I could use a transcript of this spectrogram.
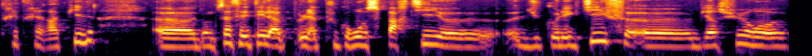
très très rapides. donc ça, c'était la, la plus grosse partie du collectif. bien sûr.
